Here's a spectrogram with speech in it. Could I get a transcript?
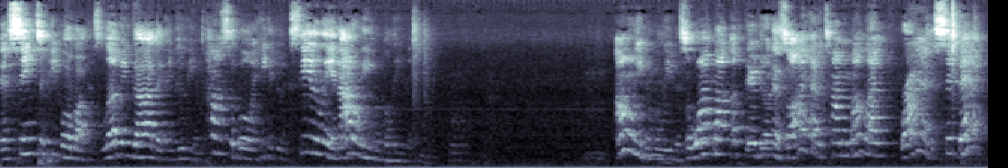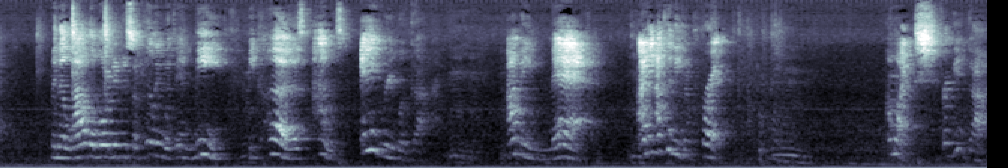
and sing to people about this loving God that can do the impossible and He can do exceedingly, and I don't even believe it. I don't even believe it. So why am I up there doing that? So I had a time in my life where I had to sit back and allow the Lord to do some healing within me because I was angry with God. I mean, mad. I, I couldn't even pray. I'm like, forget God.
